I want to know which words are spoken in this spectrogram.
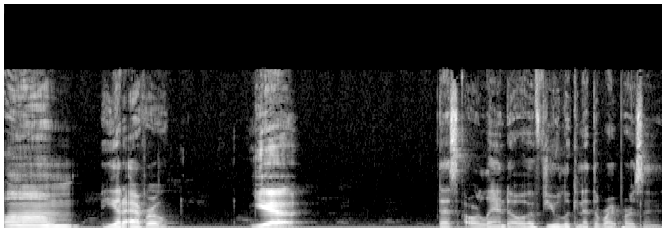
Um, he got an afro. Yeah. That's Orlando. If you're looking at the right person.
